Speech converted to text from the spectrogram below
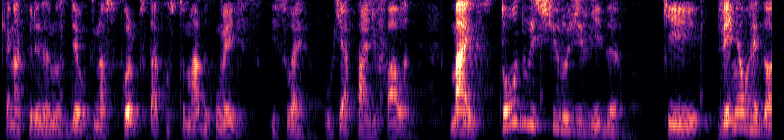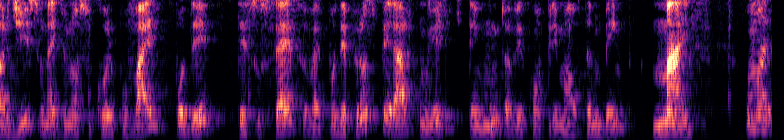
que a natureza nos deu, que nosso corpo está acostumado com eles, isso é, o que a palio fala, mas todo o estilo de vida que vem ao redor disso, né, que o nosso corpo vai poder ter sucesso, vai poder prosperar com ele, que tem muito a ver com a primal também, mas uma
